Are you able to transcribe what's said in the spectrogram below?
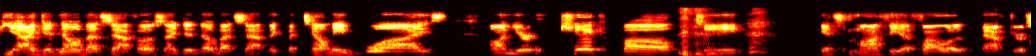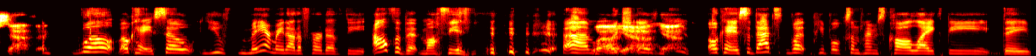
yeah, I did know about Sappho's. I did know about Sapphic, but tell me why on your kickball team it's Mafia followed after Sapphic. Well, okay, so you may or may not have heard of the Alphabet Mafia. um, well, yeah, is, yeah. Okay, so that's what people sometimes call like the the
